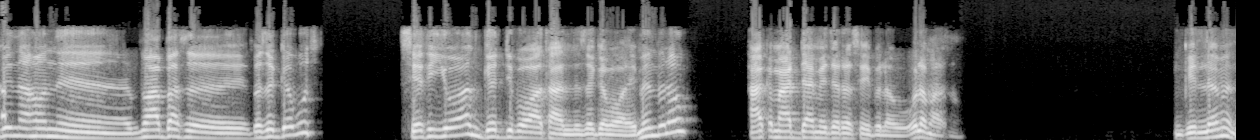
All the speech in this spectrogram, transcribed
ግን አሁን ኢብኑ አባስ በዘገቡት ሴትዮዋን ገድበዋታል ዘገባው ላይ። ምን ብለው? አቅመ አዳም የደረሰ ብለው ለማለት ነው። ግን ለምን?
